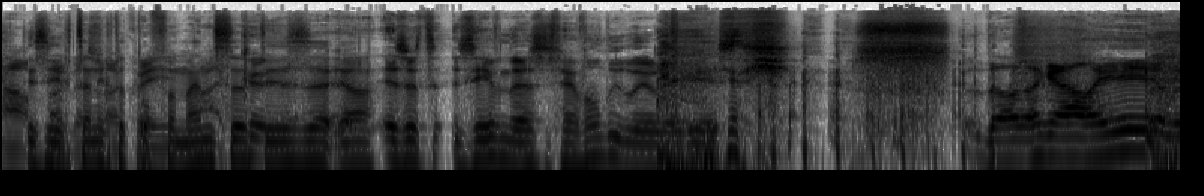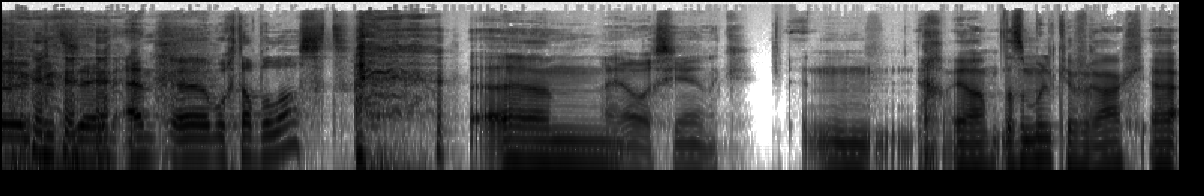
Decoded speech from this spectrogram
Ah, Het is hier- zijn hier te toffe mensen, het is, eh, eh, ja. Is het 7500 euro geweest? dat, dat gaat al heel leuk moeten zijn. En eh, wordt dat belast? Ehm, Ah ja, waarschijnlijk. Mm, Ja, dat is een moeilijke vraag. Eh, ik,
